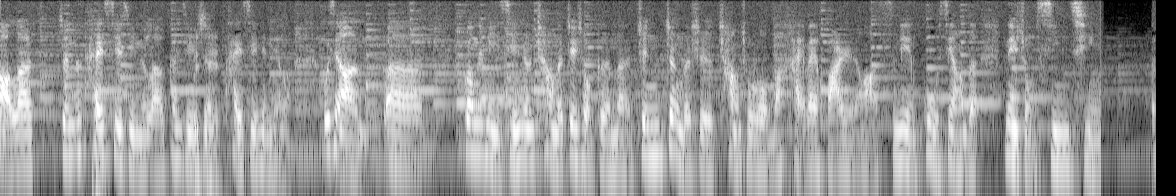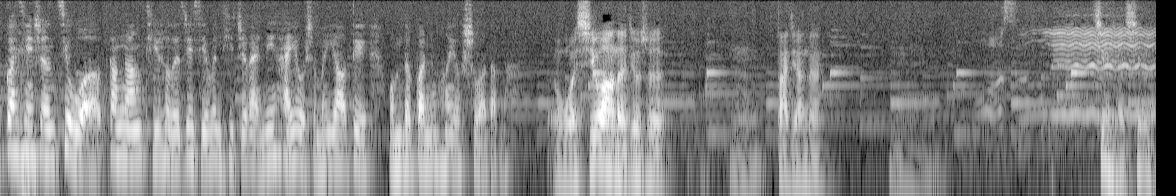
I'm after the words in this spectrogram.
好了，真的太谢谢您了，关先生，太谢谢您了。我想，呃，关伟敏先生唱的这首歌呢，真正的是唱出了我们海外华人啊思念故乡的那种心情。关先生，就我刚刚提出的这些问题之外，您还有什么要对我们的观众朋友说的吗？我希望呢，就是，嗯，大家呢，嗯，静下心来，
